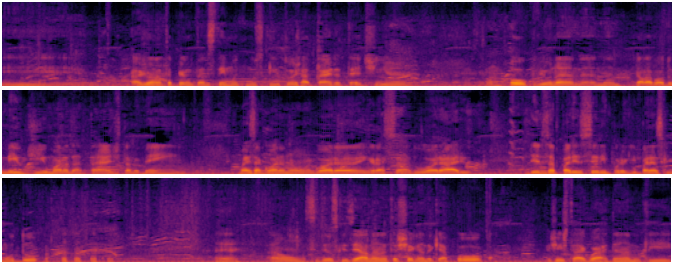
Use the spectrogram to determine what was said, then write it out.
e a Jona está perguntando se tem muito mosquito. Hoje à tarde até tinha um pouco, viu? Na, na, na pela volta do meio-dia, uma hora da tarde, estava bem. Mas agora não, agora é engraçado. O horário deles aparecerem por aqui parece que mudou. é? Então, se Deus quiser, a Lana está chegando daqui a pouco. A gente está aguardando aqui.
